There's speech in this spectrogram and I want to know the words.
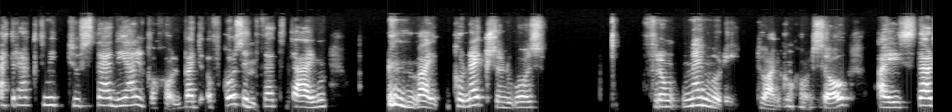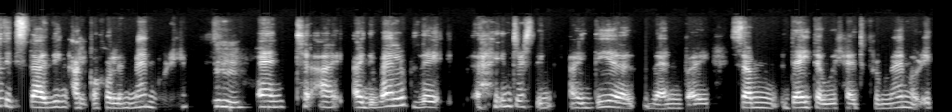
attracted me to study alcohol. But of course, at mm. that time, my connection was from memory to alcohol. Mm-hmm. So I started studying alcohol and memory. Mm-hmm. And I, I developed the interesting idea then by some data we had from memory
